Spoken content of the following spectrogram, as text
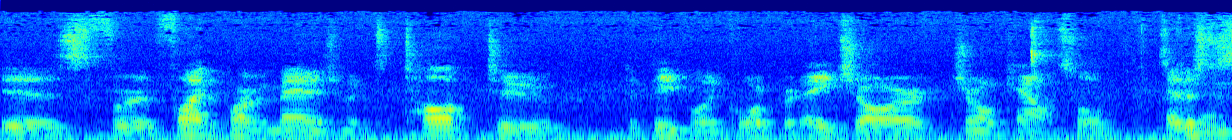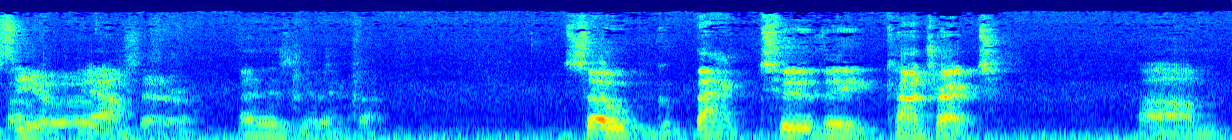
is for the flight department management to talk to the people in corporate, HR, general counsel, and good the. COO, Yeah. et cetera. That is good info. So back to the contract um,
